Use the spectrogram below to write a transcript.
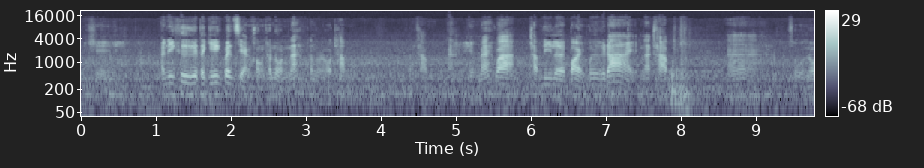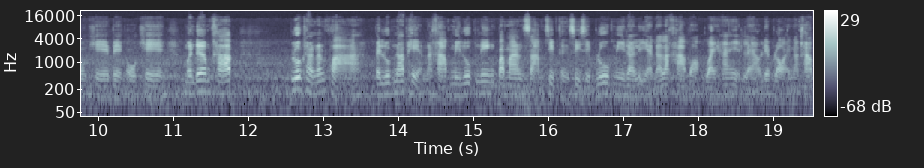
โอเค อันนี้คือตะกี้เป็นเสียงของถนนนะ ถนนเขาทำนะครับ เห็นไหมว่าขับดีเลยปล่อยมือได้นะครับ อ่า โอเค เบรกโอเค เหมือนเดิมครับ รูปทางด้านขวาเป็นรูปหน้าเพจนะครับ มีรูปนิ่งประมาณ 30-40 รูป มีรายละเอียดและราคาบอกไว้ให้แล้วเรียบร้อยนะครับ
